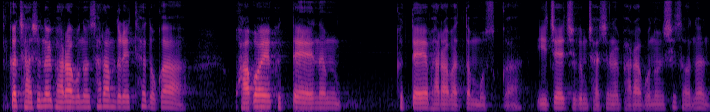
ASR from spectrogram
그러니까 자신을 바라보는 사람들의 태도가 과거의 그때에는 그때 바라봤던 모습과 이제 지금 자신을 바라보는 시선은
